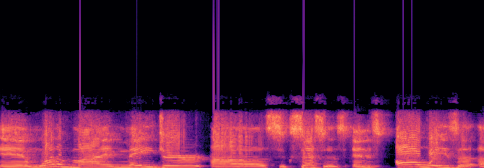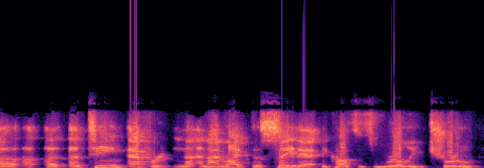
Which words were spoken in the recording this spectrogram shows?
And one of my major uh, successes, and it's always a, a, a, a team effort, and I like to say that because it's really true.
